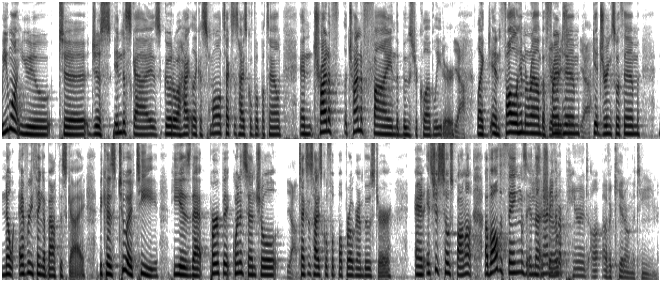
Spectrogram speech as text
we want you to just in disguise go to a high, like a small Texas high school football town and try to f- trying to find the booster club leader. Yeah. Like and follow him around, befriend him, yeah. get drinks with him, know everything about this guy because to a T, he is that perfect quintessential Yeah. Texas high school football program booster. And it's just so spot on. Of all the things in He's that not show, even a parent of a kid on the team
